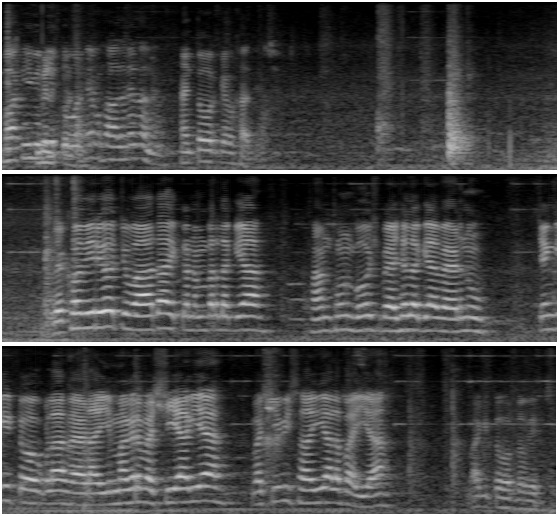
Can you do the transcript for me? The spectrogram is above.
ਬਾਕੀ ਵੀਰ ਜੀ ਬਿਲਕੁਲ। ਤੋੜ ਕੇ ਵਿਖਾ ਦਿੰਦੇ ਤੁਹਾਨੂੰ। ਹਾਂਜੀ ਤੋੜ ਕੇ ਵਿਖਾ ਦਿਓ ਜੀ। ਵੇਖੋ ਵੀਰਿਓ ਚਵਾ ਦਾ ਇੱਕ ਨੰਬਰ ਲੱਗਿਆ। ਥਣ ਥੁਣ ਬਹੁਤ ਸਪੈਸ਼ਲ ਲੱਗਿਆ ਵੈੜ ਨੂੰ। ਚੰਗੀ ਟੌਪ ਕਲਾਸ ਵੈੜ ਆਈ ਮਗਰ ਵੱਛੀ ਆ ਗਿਆ ਵੱਛੀ ਵੀ ਸਾਈ ਵਾਲਾ ਪਾਈ ਆ। ਬਾਕੀ ਤੋੜ ਦੋ ਵੀਰ ਜੀ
